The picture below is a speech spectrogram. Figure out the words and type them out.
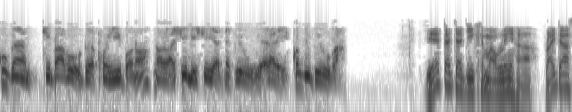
ခုခံချေပဖို့အတွက် အခွင့်အရေးပေါ့နော်။နောက်ရှေ့နေရှေ့ရပ်နဲ့ တွေ့ဖို့ရယ် အဲဒါတွေ ခွင့်ပြုပေးဖို့ပါ ရဲတပ်ကြပ်ကြီး ခင်မောင်လင်းဟာ Reuters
